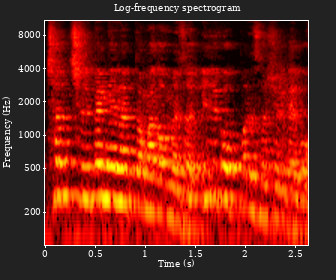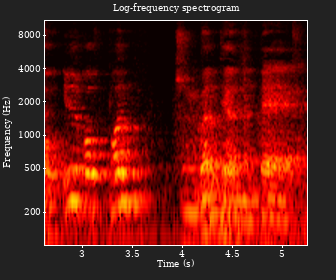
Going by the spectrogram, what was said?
1700년 동안 오면서 7번 서실되고 7번 중건되었는데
